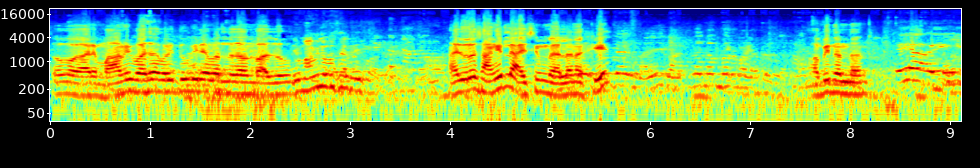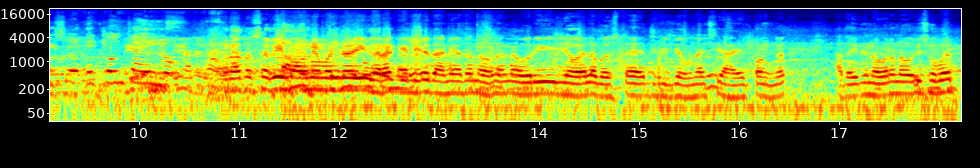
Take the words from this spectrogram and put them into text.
तो बघ अरे मामी बसा भाई तू किती बसला जाऊन बाजू? मामीला बसायला आणि तुला सांगितलं आईस्क्रीम खायला नक्की. अभिनंदन. तर आता सगळी पाहुणे मंडळी घरात गेली आहेत आणि आता नवरा नवरी जेवायला बसत आहेत ही जेवणाची आहे पंगत. आता इथे नवरा नवरी सोबत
